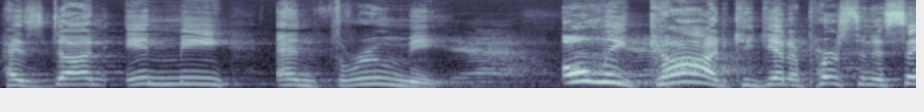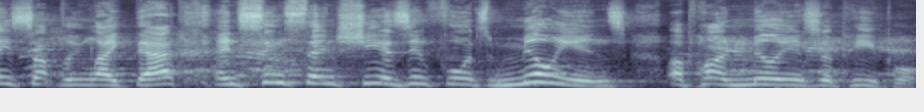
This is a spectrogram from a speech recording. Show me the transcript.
has done in me and through me. Yeah. Only God could get a person to say something like that. And since then, she has influenced millions upon millions of people.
